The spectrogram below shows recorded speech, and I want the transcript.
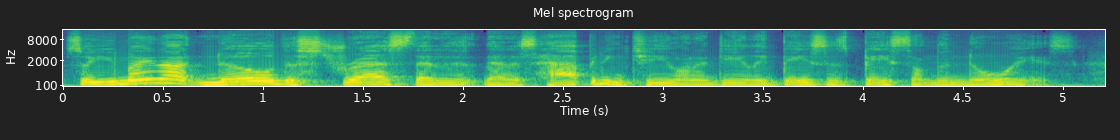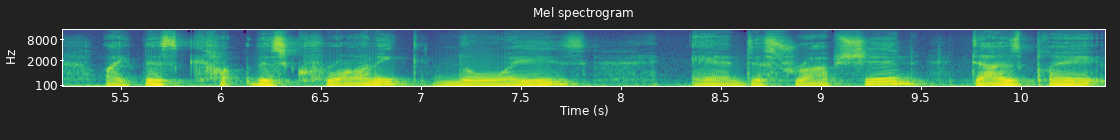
So you might not know the stress that is, that is happening to you on a daily basis based on the noise. Like this, this chronic noise and disruption does play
